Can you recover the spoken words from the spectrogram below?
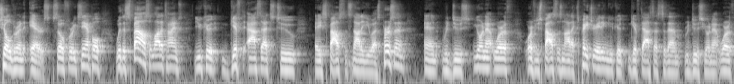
children heirs. So for example, with a spouse, a lot of times you could gift assets to a spouse that's not a US person and reduce your net worth. Or if your spouse is not expatriating, you could gift assets to them, reduce your net worth.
